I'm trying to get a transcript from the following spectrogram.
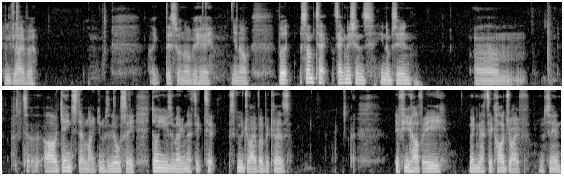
screwdriver like this one over here, you know. But some tech technicians, you know I'm saying, um, are against them. Like, you know, so they all say, don't use a magnetic tip screwdriver because if you have a magnetic hard drive, you know I'm saying,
